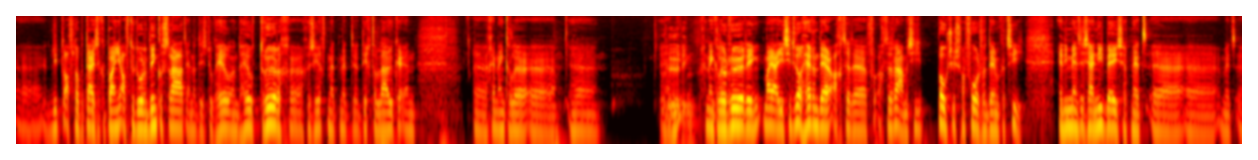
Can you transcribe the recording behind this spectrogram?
uh, liep de afgelopen tijd de campagne af en toe door een winkelstraat. En dat is natuurlijk heel, een heel treurig uh, gezicht met, met dichte luiken en geen enkele Reuring. geen enkele reuring. Maar ja, je ziet wel her en der achter de, voor- achter de ramen zie je posters van Forum van Democratie. En die mensen zijn niet bezig met, eh, eh, met eh,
